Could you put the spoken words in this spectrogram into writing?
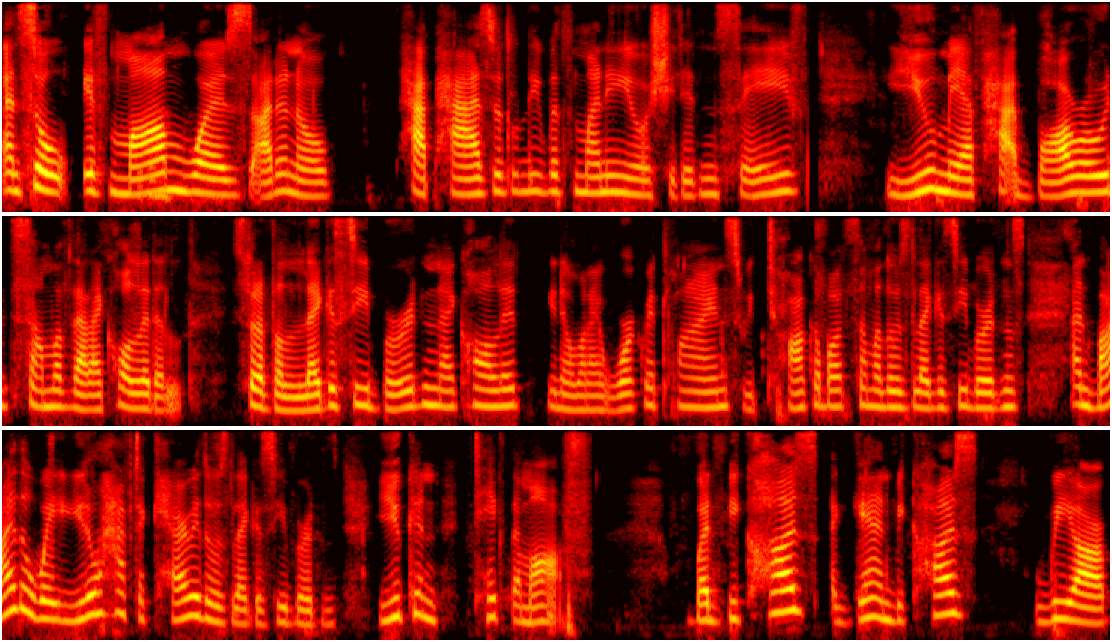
And so if mom was, I don't know, haphazardly with money or she didn't save, you may have ha- borrowed some of that. I call it a sort of a legacy burden, I call it. You know, when I work with clients, we talk about some of those legacy burdens. And by the way, you don't have to carry those legacy burdens, you can take them off. But because, again, because we are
